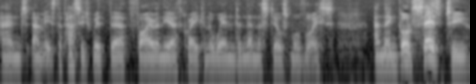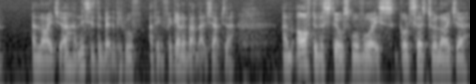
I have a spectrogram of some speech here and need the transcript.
and um, it's the passage with the fire and the earthquake and the wind, and then the still small voice, and then God says to Elijah, and this is the bit that people I think forget about that chapter. Um, after the still small voice, God says to Elijah,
